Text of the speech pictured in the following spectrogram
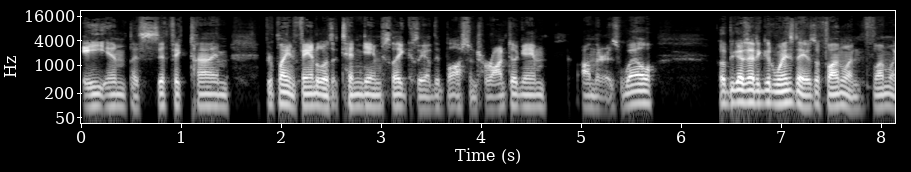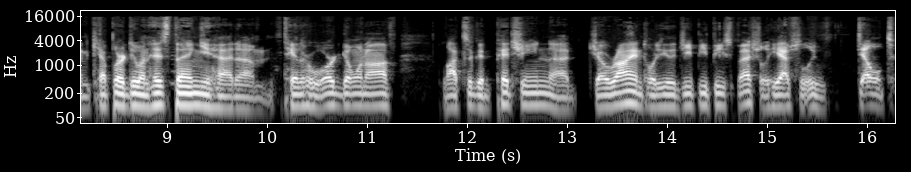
a.m. Pacific Time. If you're playing FanDuel, it's a 10 game slate because they have the Boston Toronto game on there as well. Hope you guys had a good Wednesday. It was a fun one. Fun one. Kepler doing his thing. You had um, Taylor Ward going off lots of good pitching. Uh, Joe Ryan told you the GPP special. He absolutely dealt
